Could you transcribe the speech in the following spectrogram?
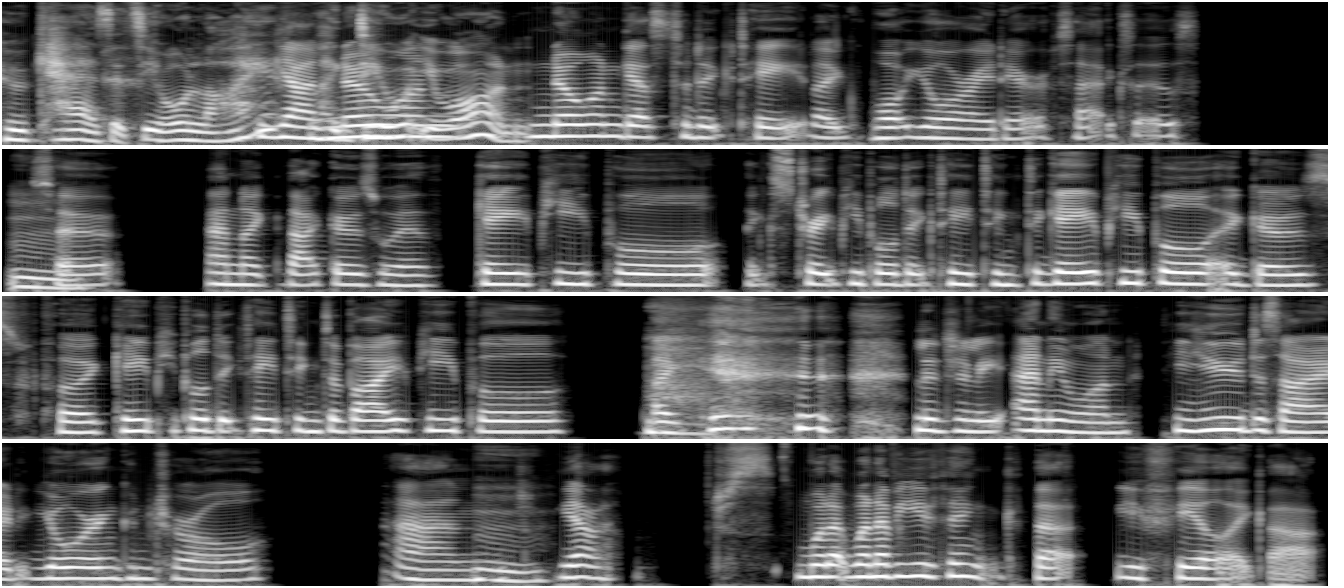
who cares it's your life yeah. like no do one, what you want No one gets to dictate like what your idea of sex is. Mm. So, and like that goes with gay people, like straight people dictating to gay people. It goes for gay people dictating to bi people. Like, literally anyone. You decide, you're in control. And Mm. yeah, just what, whenever you think that you feel like that.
